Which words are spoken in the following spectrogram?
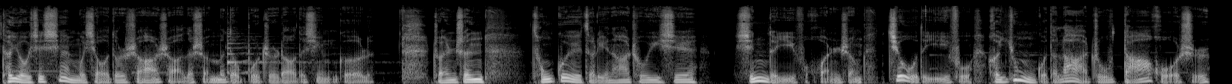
他有些羡慕小墩傻傻的什么都不知道的性格了。转身，从柜子里拿出一些新的衣服换上，旧的衣服和用过的蜡烛打火石，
